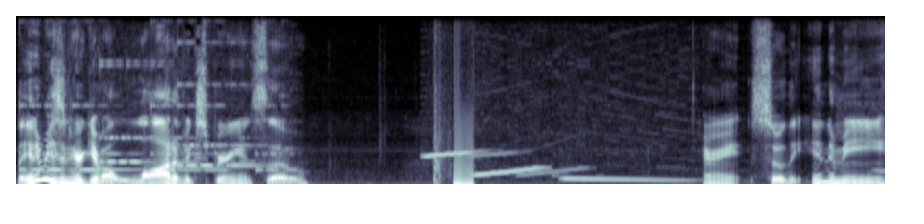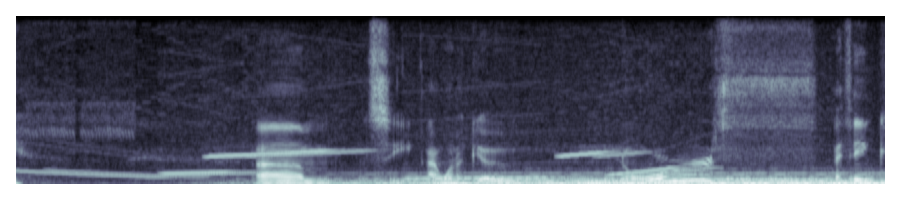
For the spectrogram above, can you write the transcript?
The enemies in here give a lot of experience, though. Alright, so the enemy... Um, let's see. I want to go north, I think.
